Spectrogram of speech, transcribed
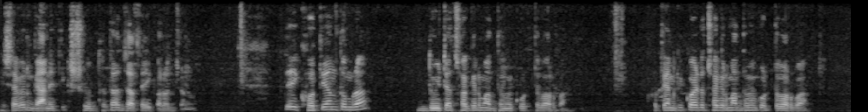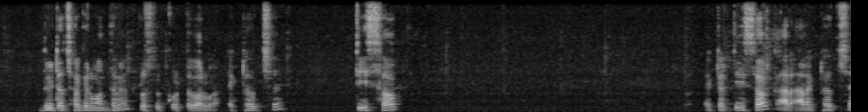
হিসাবের গাণিতিক শুদ্ধতা যাচাই করার জন্য। তো এই খতিয়ান তোমরা দুইটা ছকের মাধ্যমে করতে পারবা। খতিয়ানকে কয়টা ছকের মাধ্যমে করতে পারবা? দুইটা ছকের মাধ্যমে প্রস্তুত করতে পারবা। একটা হচ্ছে টি ছক, একটা টি ছক আর আরেকটা হচ্ছে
